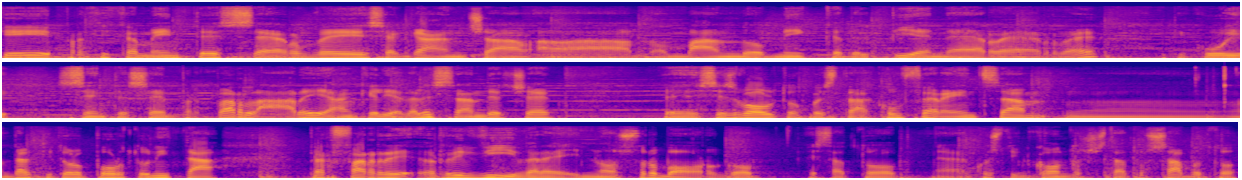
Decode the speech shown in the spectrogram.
che praticamente serve, si aggancia a un bando MIC del PNRR, di cui sente sempre parlare, e anche lì ad Alessandria c'è eh, si è svolto questa conferenza mh, mm, dal titolo Opportunità per far rivivere il nostro borgo. Stato, eh, questo incontro c'è stato sabato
